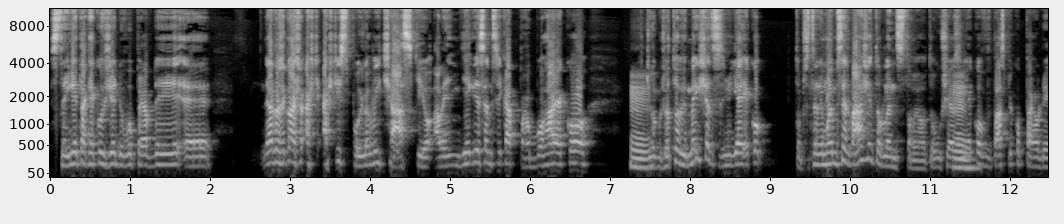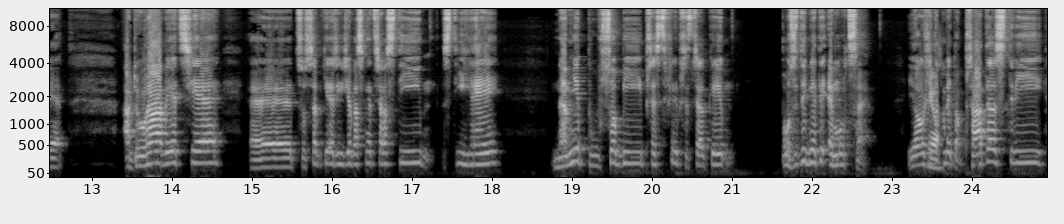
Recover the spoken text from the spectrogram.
Stejně tak, jako že doopravdy, eh, já to řekl až, až, až ty spoilerové části, jo, ale někdy jsem si říkal, pro boha, jako, hmm. kdo, kdo, to vymýšlel, co dělá, jako, to přece nemůžeme se vážit tohle, jo, to už je hmm. jako vypadá jako parodie. A druhá věc je, eh, co jsem chtěl říct, že vlastně třeba z té hry na mě působí přes všechny přestřelky pozitivně ty emoce. Jo, že jo. tam je to přátelství,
